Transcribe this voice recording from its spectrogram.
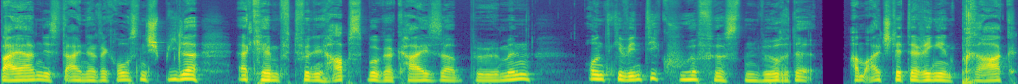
Bayern ist einer der großen Spieler, er kämpft für den Habsburger Kaiser Böhmen und gewinnt die Kurfürstenwürde. Am Altstädter Ring in Prag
